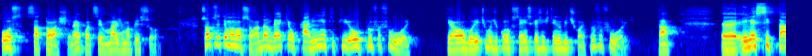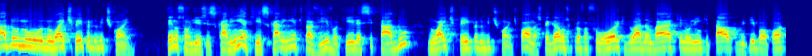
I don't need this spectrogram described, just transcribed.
os Satoshi, né? Pode ser mais de uma pessoa. Só para você ter uma noção, Adam Beck é o carinha que criou o Proof of Work, que é o algoritmo de consenso que a gente tem no Bitcoin. Proof of Work, tá? É, ele é citado no, no white paper do Bitcoin. Tem noção disso? Esse carinha aqui, esse carinha que tá vivo aqui, ele é citado no white paper do Bitcoin. Tipo, ó, nós pegamos o Proof of Work do Adam Beck no link tal, pipipi, pó,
